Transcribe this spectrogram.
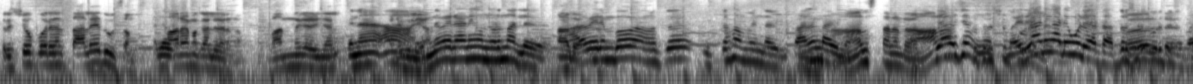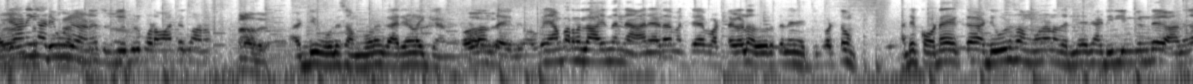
തൃശ്ശൂർ പൂരം തലേ ദിവസം പാറയമക്കാൽ വരണം. വന്നു കഴിഞ്ഞാൽ പിന്നെ ആ ഇന്ന് വരാണെങ്കിൽ ഒന്നുകൂടെ നല്ലത്. നാളെ വരുമ്പോ നമുക്ക് മിക്ക സമയം ഉണ്ടാവില്ല. സ്ഥലം ഉണ്ടാവില്ല. ആൾ അത്യാവശ്യം വരികയാണെങ്കിൽ അടിപൊളിയാട്ടാ തൃശ്ശൂർ പൂരത്തിന് വരികയാണെങ്കിൽ അടിപൊളിയാണ്. തൃശ്ശൂർ പൂരം കുടമാറ്റം കാണും. അടിപൊളി സംഭവം കാര്യങ്ങളൊക്കെയാണ്. കൊള്ളാം എന്തായാലും. അപ്പൊ ഞാൻ പറഞ്ഞല്ലോ ആദ്യം തന്നെ ആനയുടെ മറ്റേ വട്ടകളും അതുപോലെ തന്നെ നെറ്റിപ്പട്ടും മറ്റേ കൊടയൊക്കെ അടിപൊളി സംഭവമാണ് അതെല്ലാവരും അടി ലിങ്കിന്റെ കാണുക.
